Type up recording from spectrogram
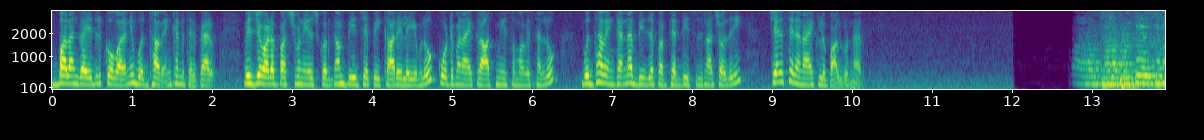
బలంగా ఎదుర్కోవాలని బుద్ధా వెంకన్న తెలిపారు. విజయవాడ పశ్చిమ నియోజకవర్గం బీజేపీ కార్యాలయంలో కూటమి నాయకుల ఆత్మీయ సమావేశంలో బుద్ధా వెంకన్న బీజేపీ అభ్యర్థి సుజనా చౌదరి జనసేన నాయకులు పాల్గొన్నారు. చాలా పెద్ద ఎత్తున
